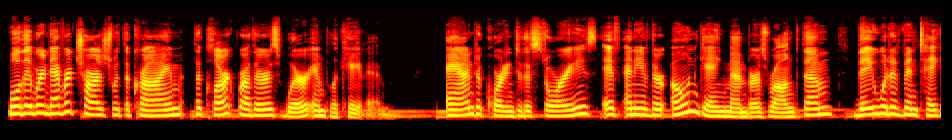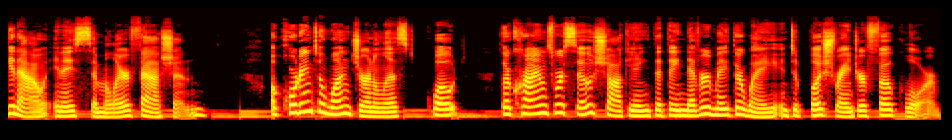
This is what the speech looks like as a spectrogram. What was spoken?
While they were never charged with the crime, the Clarke brothers were implicated. And according to the stories, if any of their own gang members wronged them, they would have been taken out in a similar fashion. According to one journalist, quote, the crimes were so shocking that they never made their way into bushranger folklore.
